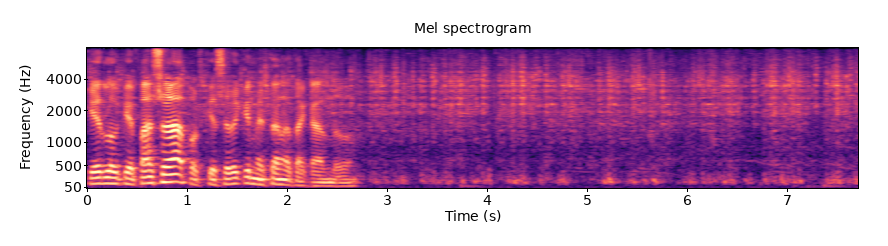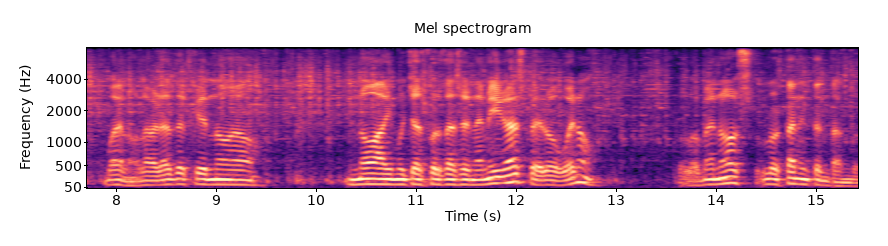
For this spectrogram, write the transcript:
¿Qué es lo que pasa? Pues que se ve que me están atacando. Bueno, la verdad es que no, no hay muchas fuerzas enemigas, pero bueno, por lo menos lo están intentando.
